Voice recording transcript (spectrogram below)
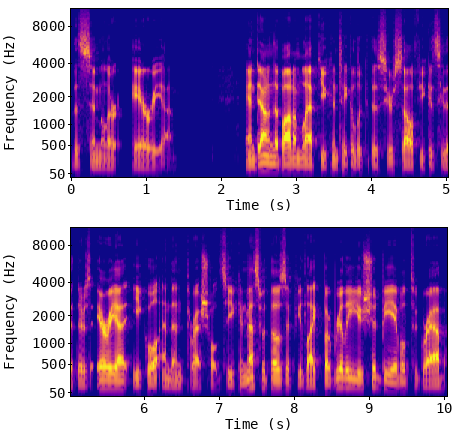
the similar area. And down in the bottom left, you can take a look at this yourself. You can see that there's area, equal, and then threshold. So you can mess with those if you'd like, but really you should be able to grab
